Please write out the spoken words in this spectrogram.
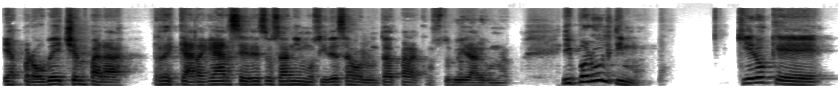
y aprovechen para recargarse de esos ánimos y de esa voluntad para construir algo nuevo. Y por último, quiero que,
